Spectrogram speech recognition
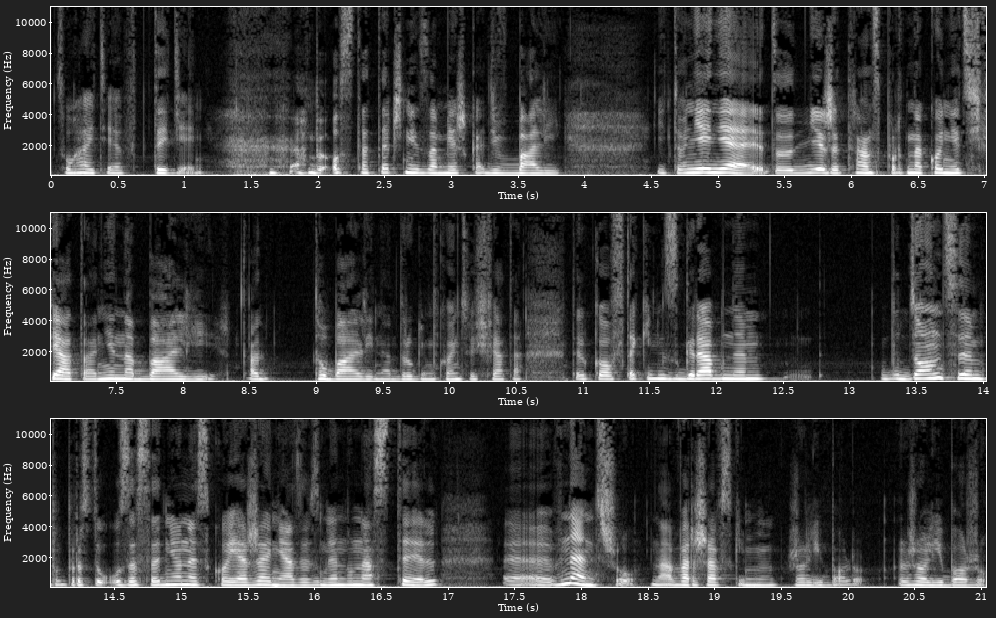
słuchajcie, w tydzień, aby ostatecznie zamieszkać w Bali. I to nie, nie, to nie, że transport na koniec świata, nie na Bali, to Bali na drugim końcu świata, tylko w takim zgrabnym, budzącym po prostu uzasadnione skojarzenia ze względu na styl e, wnętrzu na warszawskim Żoliborzu, Żoliborzu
